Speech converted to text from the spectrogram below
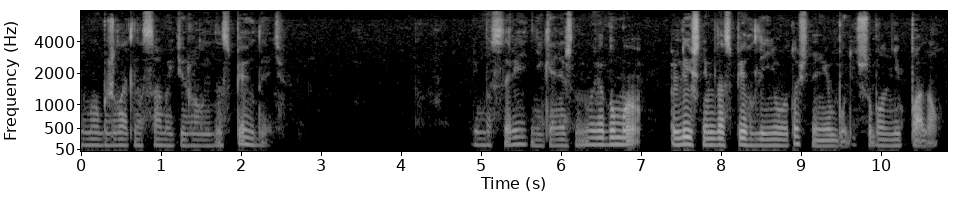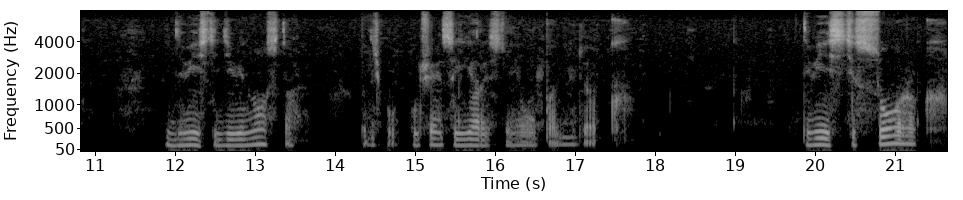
ему бы желательно самый тяжелый доспех дать. Либо средний конечно. Ну я думаю лишним доспех для него точно не будет чтобы он не падал. 290 подожди получается ярость у него упадет 240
